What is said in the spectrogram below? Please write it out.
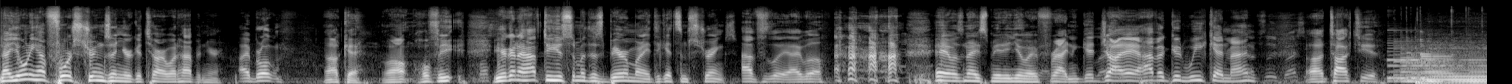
Now, you only have four strings on your guitar. What happened here? I broke them. Okay. Well, hopefully you're gonna have to use some of this beer money to get some strings. Absolutely, I will. Hey, it was nice meeting you, my friend. Good job. Hey, have a good weekend, man. Absolutely. Uh, talk to you.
